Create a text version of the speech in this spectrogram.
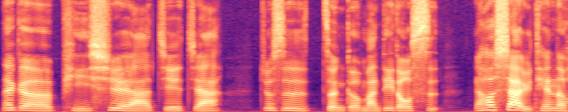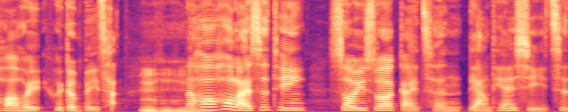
那个皮屑啊结痂，就是整个满地都是。然后下雨天的话会会更悲惨。嗯哼，哼。然后后来是听兽医说要改成两天洗一次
